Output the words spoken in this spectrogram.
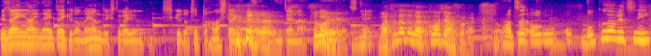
デザイナーになりたいけど悩んでる人がいるんですけど、ちょっと話してあげて みたいなすごいね。松田の学校じゃんそれ。松おお僕は別に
